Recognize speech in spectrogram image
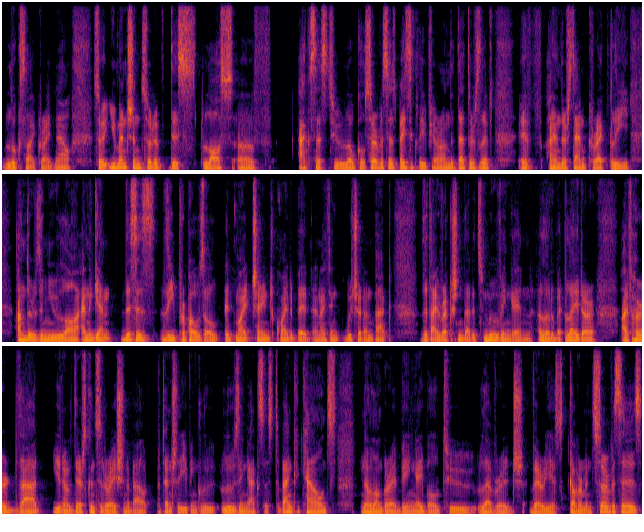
looks like right now. So you mentioned sort of this loss of access to local services. Basically, if you're on the debtors list, if I understand correctly, under the new law, and again, this is the proposal, it might change quite a bit. And I think we should unpack the direction that it's moving in a little bit later. I've heard that, you know, there's consideration about potentially even glo- losing access to bank accounts, no longer being able to leverage various government services.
